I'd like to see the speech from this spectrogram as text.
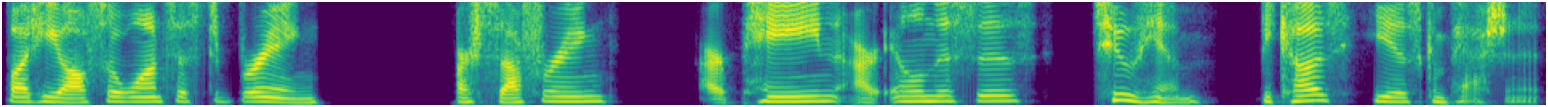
but He also wants us to bring our suffering, our pain, our illnesses to Him because He is compassionate.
